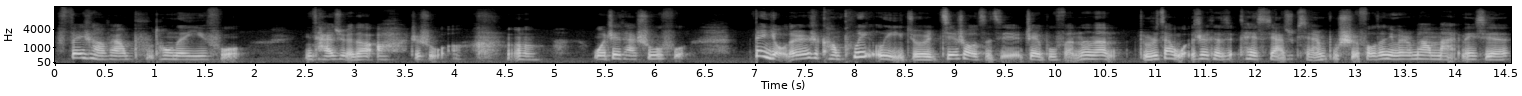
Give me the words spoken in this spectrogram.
非常非常普通的衣服，你才觉得啊，这是我，嗯，我这才舒服。但有的人是 completely 就是接受自己这部分，那那比如在我的这个 case 下，就显然不是，否则你为什么要买那些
